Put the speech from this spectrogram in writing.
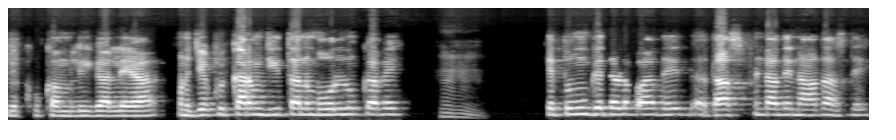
ਦੇਖੋ ਕਮਲੀ ਗੱਲ ਆ ਹੁਣ ਜੇ ਕੋਈ ਕਰਮਜੀਤ ਅਨਮੋਲ ਨੂੰ ਕਵੇ ਹੂੰ ਹੂੰ। ਕਿ ਤੂੰ ਗਿੱਦੜਵਾ ਦੇ 10 ਪਿੰਡਾਂ ਦੇ ਨਾਂ ਦੱਸ ਦੇ।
